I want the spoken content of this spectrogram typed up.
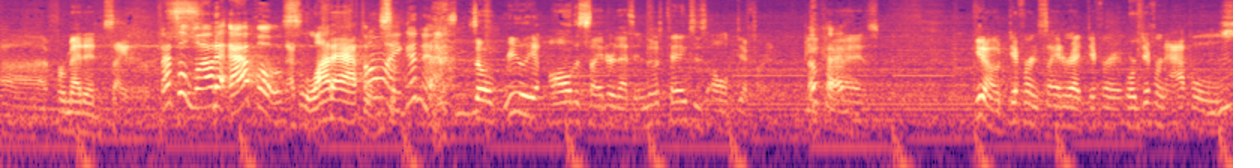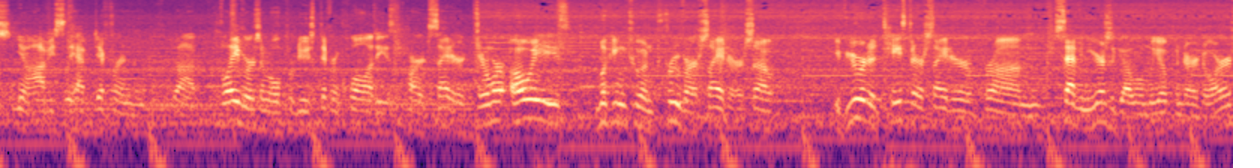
uh, fermented cider. That's a lot of apples. That's a lot of apples. Oh my goodness. So really, all the cider that's in those tanks is all different because Okay. you know different cider at different or different apples. Mm-hmm. You know, obviously have different uh, flavors and will produce different qualities of hard cider. And we're always looking to improve our cider. So if you were to taste our cider from seven years ago when we opened our doors,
